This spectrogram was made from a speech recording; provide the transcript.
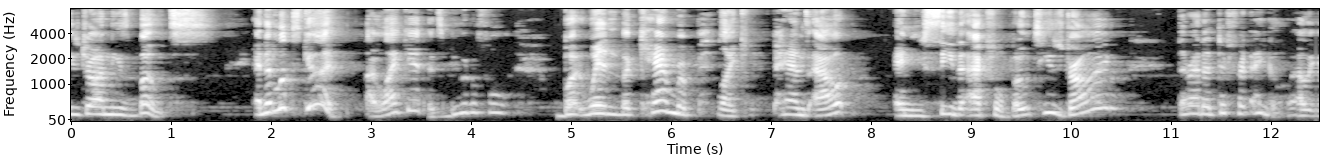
he's drawing these boats, and it looks good. I like it. It's beautiful. But when the camera like pans out and you see the actual boats he's drawing, they're at a different angle. Like,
